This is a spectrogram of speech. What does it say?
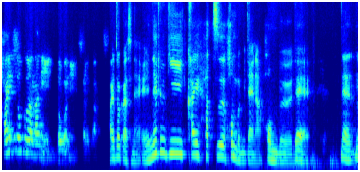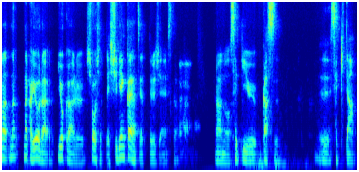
配属は何、どこにされたんですか？配属はですね、エネルギー開発本部みたいな本部で、で、まあ、ななんかよくあるよくある商社って資源開発やってるじゃないですか。あの石油、ガス、えー石炭。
